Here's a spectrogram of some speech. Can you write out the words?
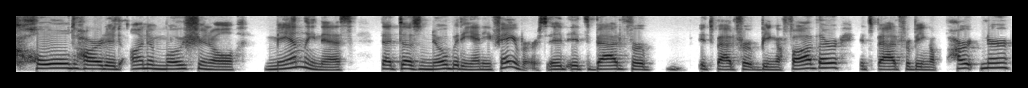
cold hearted, unemotional manliness that does nobody any favors. It, it's bad for it's bad for being a father. It's bad for being a partner.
